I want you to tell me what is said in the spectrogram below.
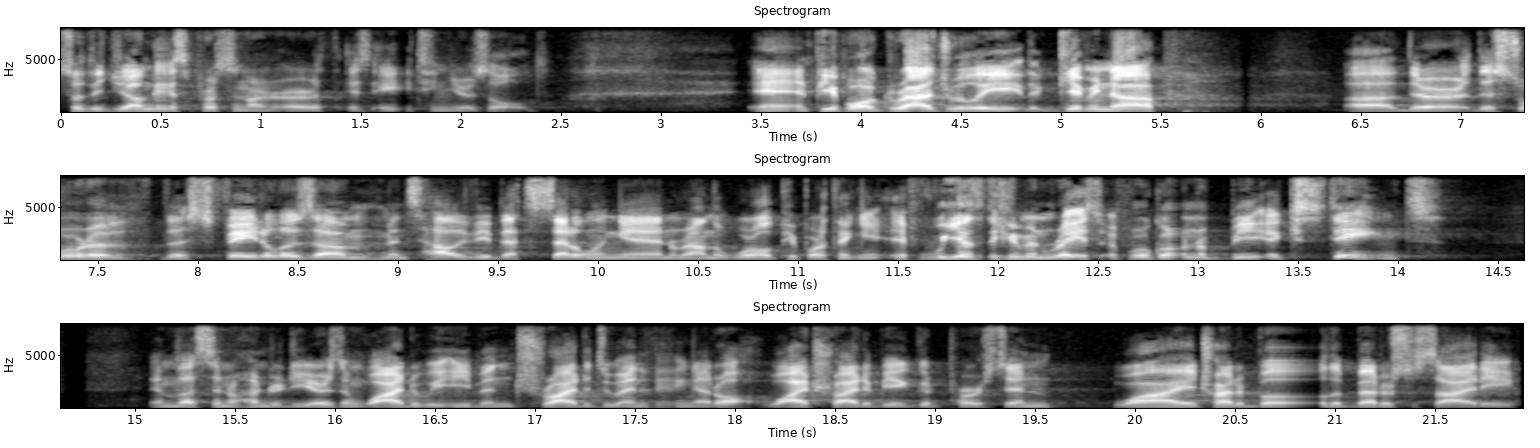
So the youngest person on earth is 18 years old. And people are gradually giving up. Uh, there, there's sort of this fatalism mentality that's settling in around the world. People are thinking, if we as the human race, if we're going to be extinct in less than 100 years, then why do we even try to do anything at all? Why try to be a good person? Why try to build a better society?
